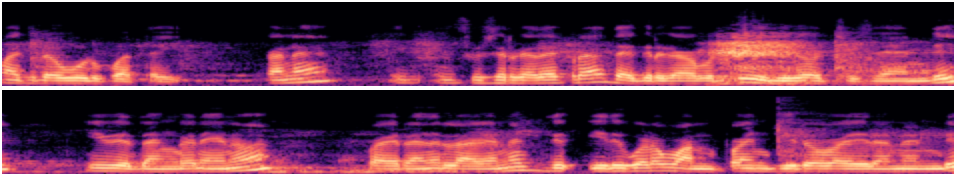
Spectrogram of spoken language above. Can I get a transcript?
మధ్యలో ఊడిపోతాయి. కానీ చూసారు కదా ఇక్కడ? దగ్గర కాబట్టి ఈజీగా వచ్చేసాయండి. ఈ విధంగా నేను వైర్ అనేది లాగానే. ఇది- కూడా వన్ పాయింట్ జీరో వైర్ అండి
